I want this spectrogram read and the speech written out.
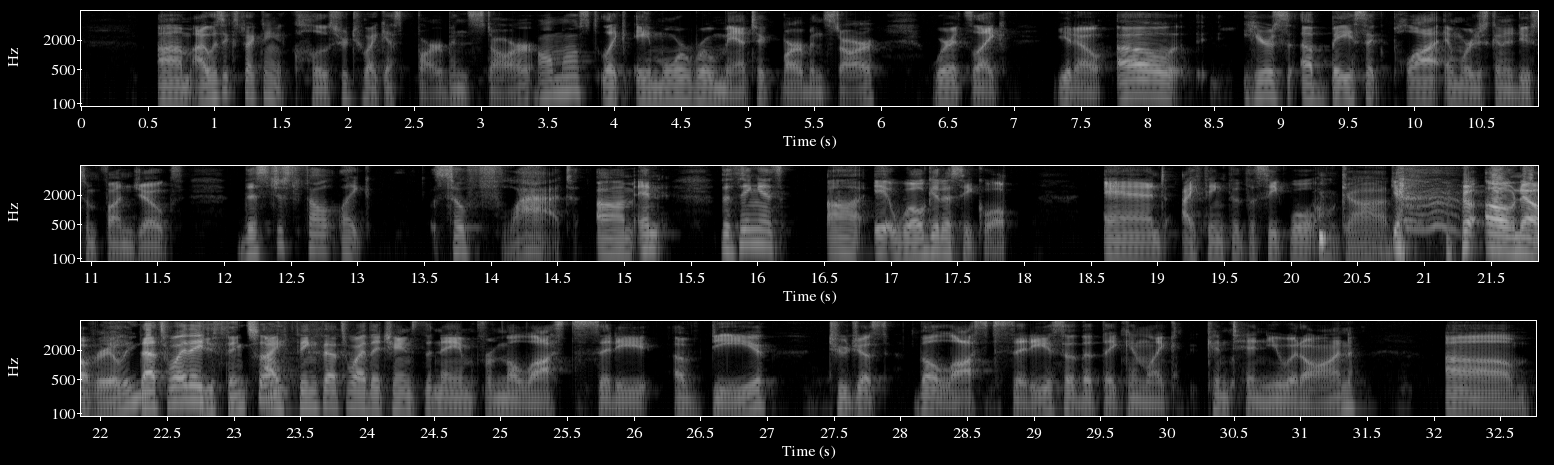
Um i was expecting it closer to i guess barb and star almost like a more romantic barb and star where it's like you know oh here's a basic plot and we're just going to do some fun jokes. This just felt like so flat. Um and the thing is uh it will get a sequel and i think that the sequel oh God, oh no. Really? that's why they you think so? i think that's why they changed the name from the lost city of d to just the lost city so that they can like continue it on. Um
